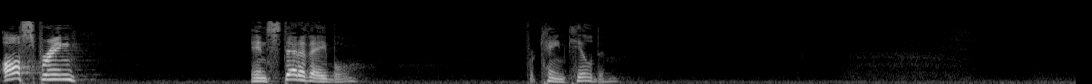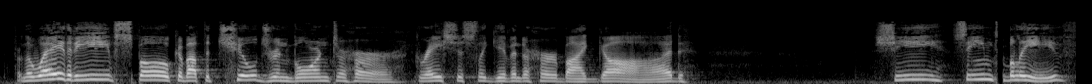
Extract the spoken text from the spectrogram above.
offspring instead of Abel, for Cain killed him. From the way that Eve spoke about the children born to her, graciously given to her by God, she seemed to believe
